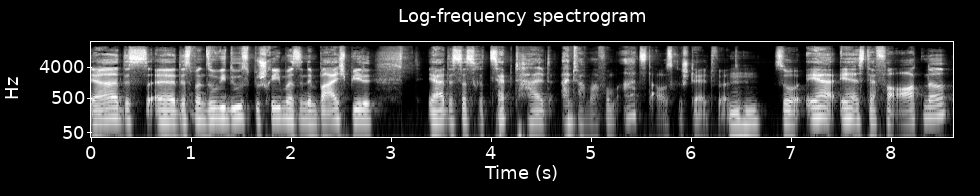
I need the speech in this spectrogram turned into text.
Ja, dass, äh, dass man so wie du es beschrieben hast in dem Beispiel, ja, dass das Rezept halt einfach mal vom Arzt ausgestellt wird. Mhm. So, er, er ist der Verordner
